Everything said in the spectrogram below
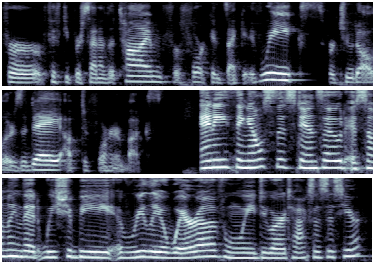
for 50% of the time for four consecutive weeks for $2 a day up to 400 bucks. Anything else that stands out as something that we should be really aware of when we do our taxes this year?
